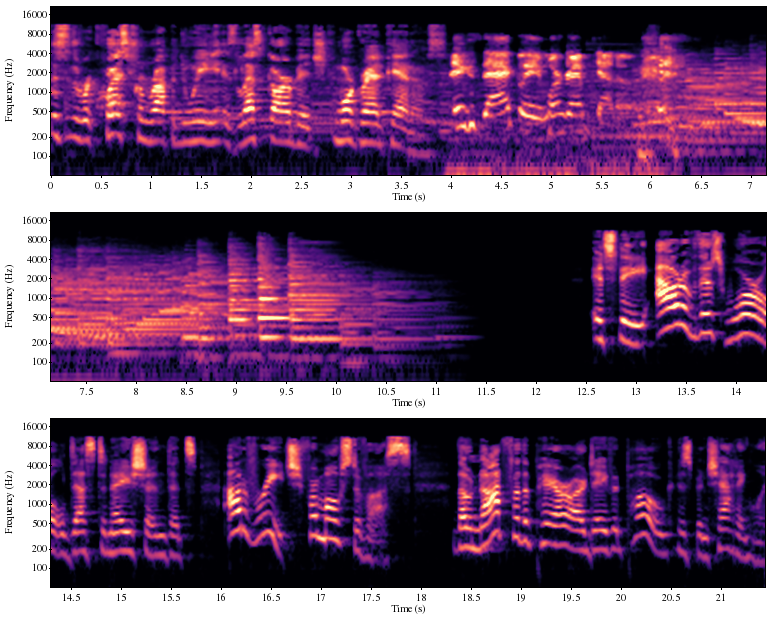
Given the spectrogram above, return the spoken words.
This is the request from Rapa Nui is less garbage, more grand pianos. Exactly, more grand pianos. It's the out of this world destination that's out of reach for most of us, though not for the pair our David Pogue has been chatting with.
